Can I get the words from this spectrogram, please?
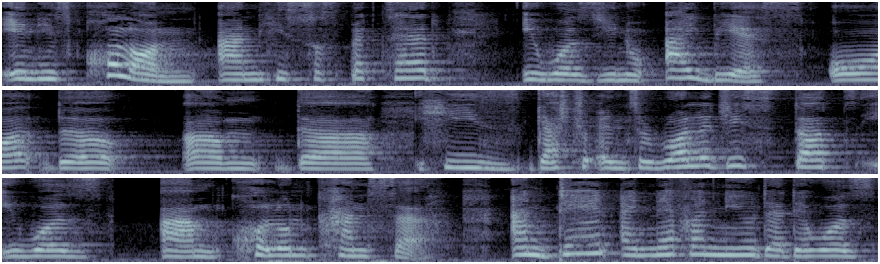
in his colon and he suspected it was you know IBS or the um the his gastroenterologist thought it was um colon cancer and then I never knew that there was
